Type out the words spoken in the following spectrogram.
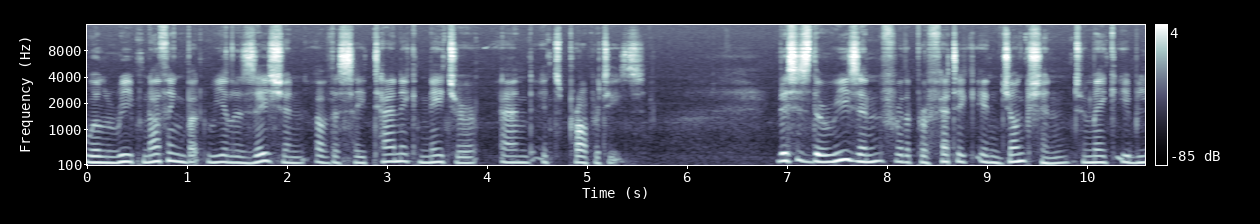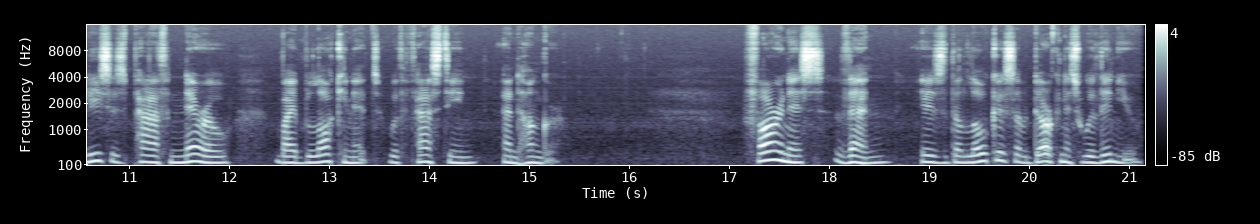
will reap nothing but realization of the satanic nature and its properties. This is the reason for the prophetic injunction to make Iblis's path narrow by blocking it with fasting and hunger. Farness, then, is the locus of darkness within you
